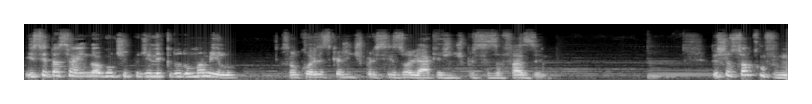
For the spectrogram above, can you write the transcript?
E se está saindo algum tipo de líquido do mamilo. São coisas que a gente precisa olhar, que a gente precisa fazer. Deixa eu só confirmar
